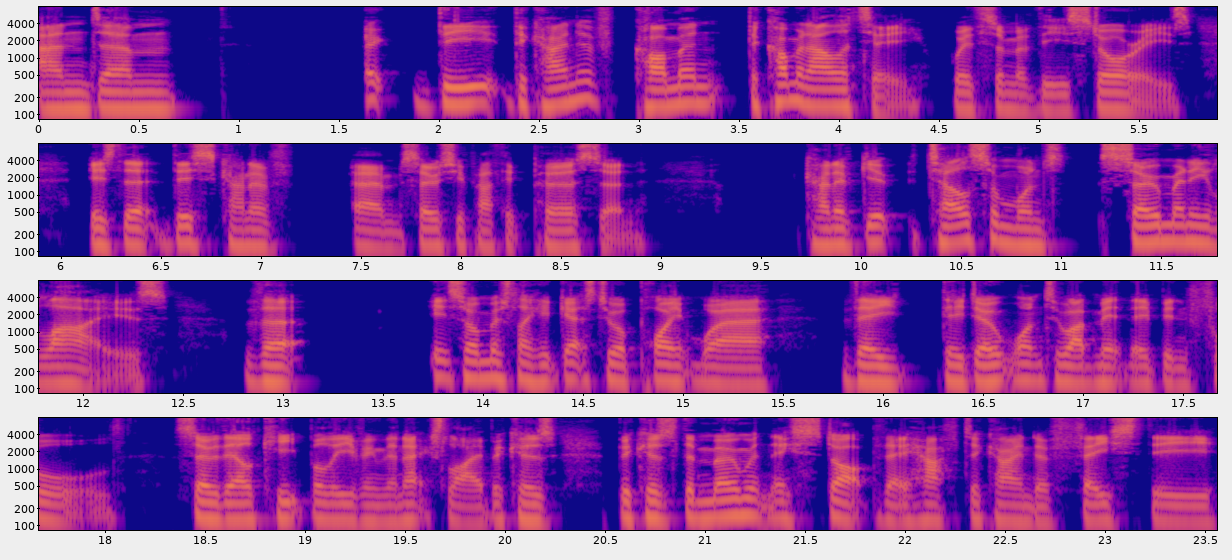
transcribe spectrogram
and um uh, the the kind of common the commonality with some of these stories is that this kind of um, sociopathic person kind of give tells someone so many lies that it's almost like it gets to a point where they they don't want to admit they've been fooled so they'll keep believing the next lie because because the moment they stop they have to kind of face the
